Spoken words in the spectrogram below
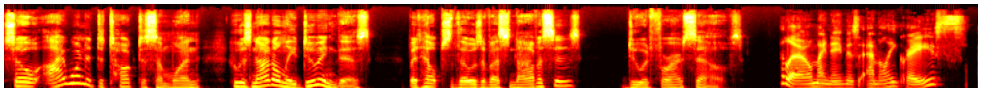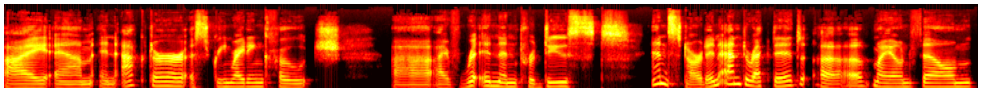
So I wanted to talk to someone who is not only doing this, but helps those of us novices do it for ourselves. Hello, my name is Emily Grace. I am an actor, a screenwriting coach. Uh, I've written and produced and starred in and directed uh, my own film.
